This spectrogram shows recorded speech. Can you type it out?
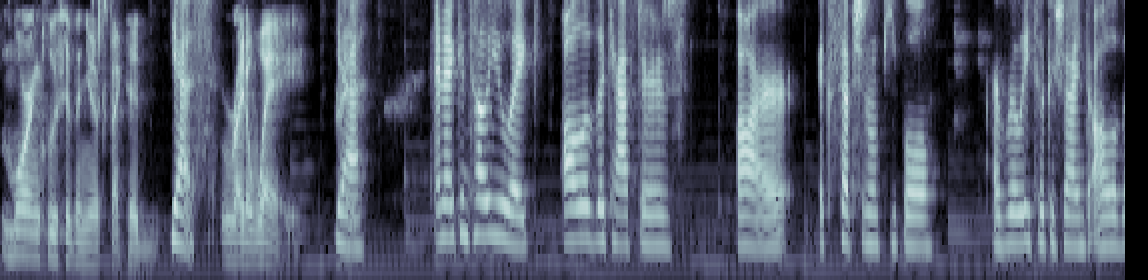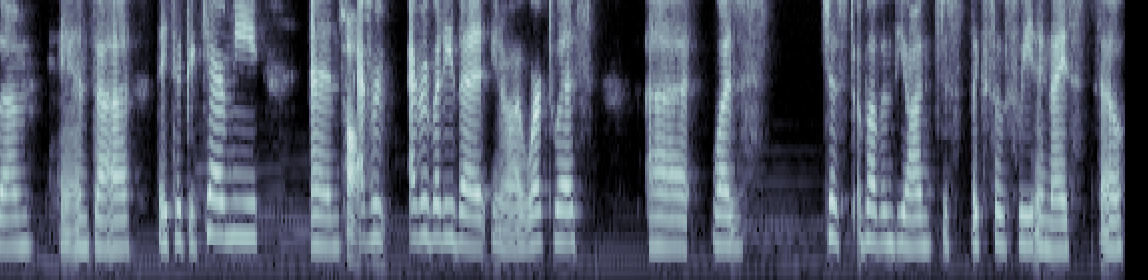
more inclusive than you expected Yes. right away. right? Yeah. And I can tell you, like, all of the casters are exceptional people. I really took a shine to all of them, and uh, they took good care of me. And awesome. every everybody that you know I worked with uh, was just above and beyond, just like so sweet and nice. So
